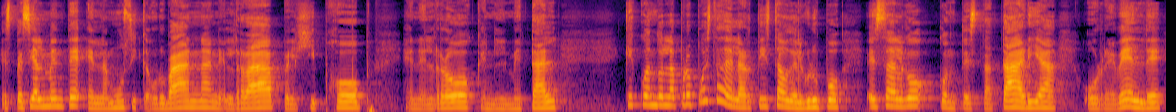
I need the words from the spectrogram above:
especialmente en la música urbana, en el rap, el hip hop, en el rock, en el metal, que cuando la propuesta del artista o del grupo es algo contestataria o rebelde,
